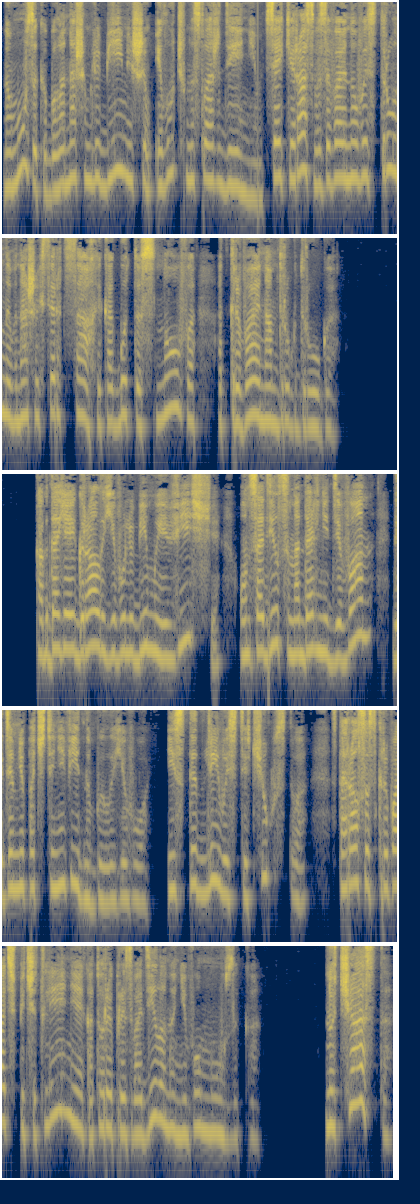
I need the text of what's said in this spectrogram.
но музыка была нашим любимейшим и лучшим наслаждением, всякий раз вызывая новые струны в наших сердцах и как будто снова открывая нам друг друга. Когда я играла его любимые вещи, он садился на дальний диван, где мне почти не видно было его, и стыдливости чувства старался скрывать впечатление, которое производила на него музыка. Но часто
